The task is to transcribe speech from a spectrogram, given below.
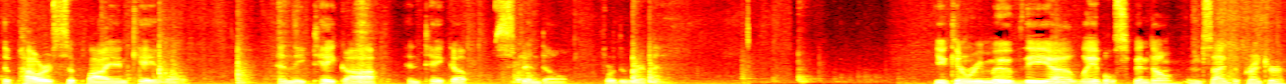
the power supply and cable, and the take off and take up spindle for the ribbon. You can remove the uh, label spindle inside the printer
